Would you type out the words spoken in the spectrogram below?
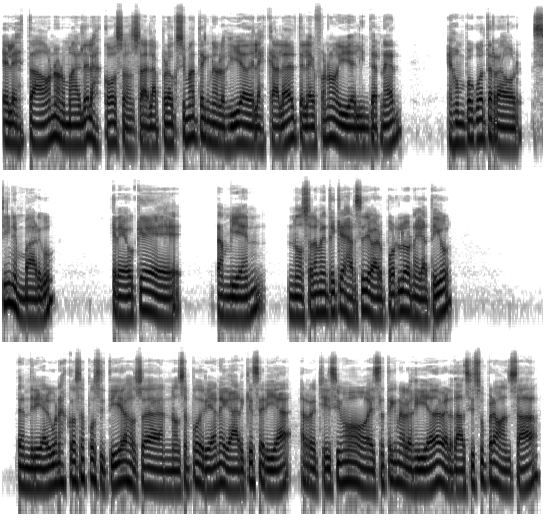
el estado normal de las cosas. O sea, la próxima tecnología de la escala del teléfono y el Internet es un poco aterrador. Sin embargo, creo que también no solamente hay que dejarse llevar por lo negativo, tendría algunas cosas positivas, o sea, no se podría negar que sería arrechísimo esa tecnología de verdad así súper avanzada,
